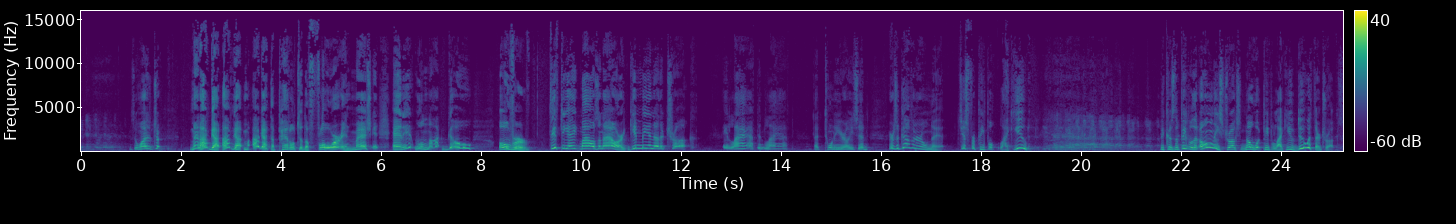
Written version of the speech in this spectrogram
I said, "Why is the truck?" Man, I've got, I've got, I got the pedal to the floor and mashing it, and it will not go over 58 miles an hour. Give me another truck. He laughed and laughed. That 20 year old, he said, There's a governor on that, just for people like you. because the people that own these trucks know what people like you do with their trucks.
